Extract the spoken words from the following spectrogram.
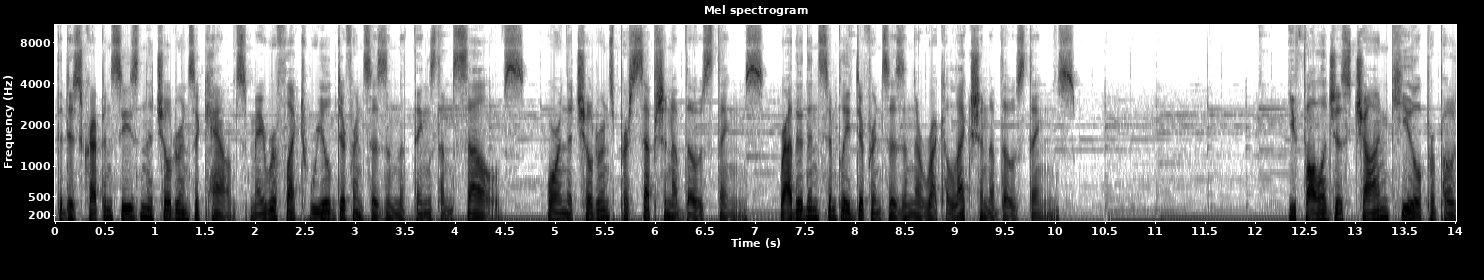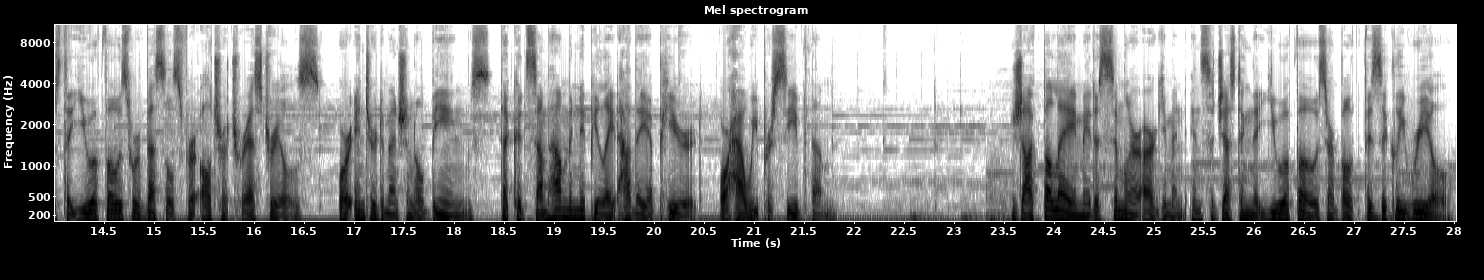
the discrepancies in the children's accounts may reflect real differences in the things themselves, or in the children's perception of those things, rather than simply differences in their recollection of those things. Ufologist John Keel proposed that UFOs were vessels for ultra-terrestrials, or interdimensional beings, that could somehow manipulate how they appeared, or how we perceived them. Jacques Vallée made a similar argument in suggesting that UFOs are both physically real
